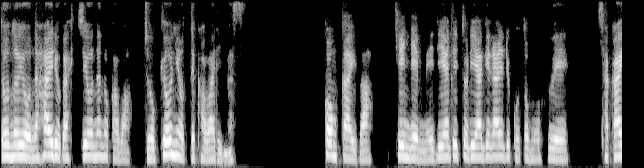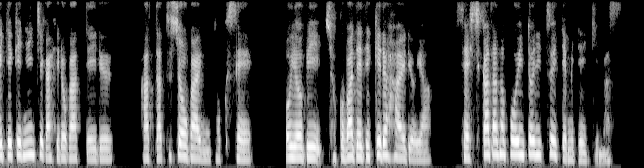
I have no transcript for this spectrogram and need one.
どのような配慮が必要なのかは状況によって変わります。今回は近年メディアで取り上げられることも増え、社会的認知が広がっている発達障害の特性、及び職場でできる配慮や接し方のポイントについて見ていきます。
